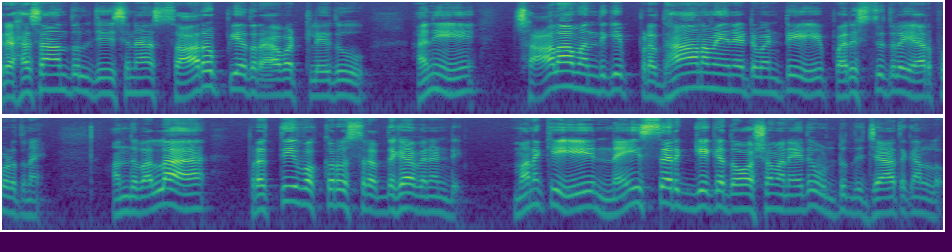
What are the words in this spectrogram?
గ్రహశాంతులు చేసినా సారూప్యత రావట్లేదు. అని చాలామందికి ప్రధానమైనటువంటి పరిస్థితులు ఏర్పడుతున్నాయి. అందువల్ల ప్రతి ఒక్కరూ శ్రద్ధగా వినండి. మనకి నైసర్గిక దోషం అనేది ఉంటుంది జాతకంలో.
